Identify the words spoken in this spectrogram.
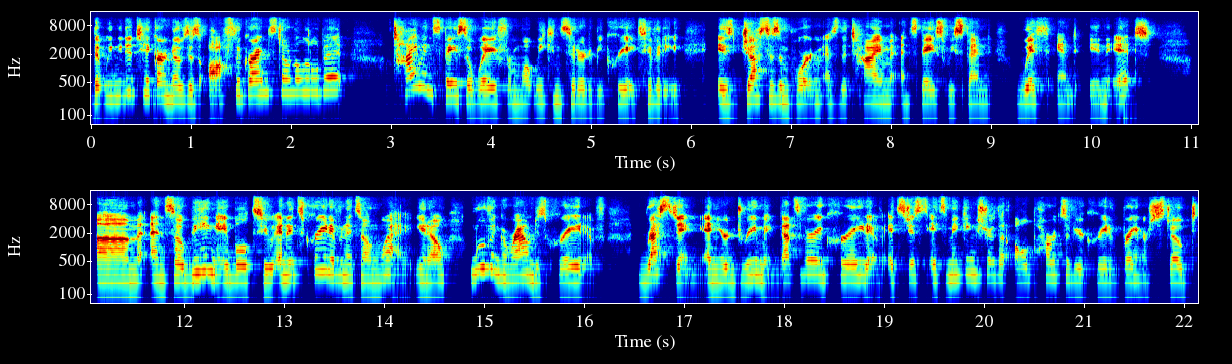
that we need to take our noses off the grindstone a little bit. Time and space away from what we consider to be creativity is just as important as the time and space we spend with and in it. Um, and so being able to, and it's creative in its own way, you know, moving around is creative resting and you're dreaming. That's very creative. It's just, it's making sure that all parts of your creative brain are stoked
